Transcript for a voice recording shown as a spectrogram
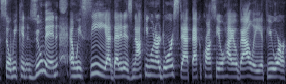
So we can zoom in and we see uh, that it is knocking on our doorstep back across the Ohio Valley. If you are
